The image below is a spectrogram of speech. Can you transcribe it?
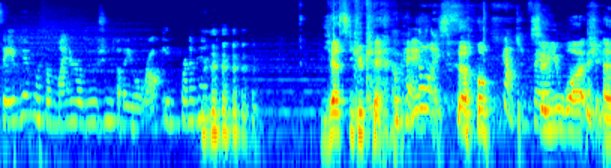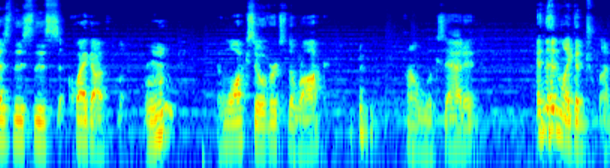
save him with a minor illusion of a rock in front of him? Yes, you can. Okay. Nice. So, Gotcha. so you watch as this this Quagoth like, "Hmm?" and walks over to the rock, kind of looks at it, and then like a, dr- a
